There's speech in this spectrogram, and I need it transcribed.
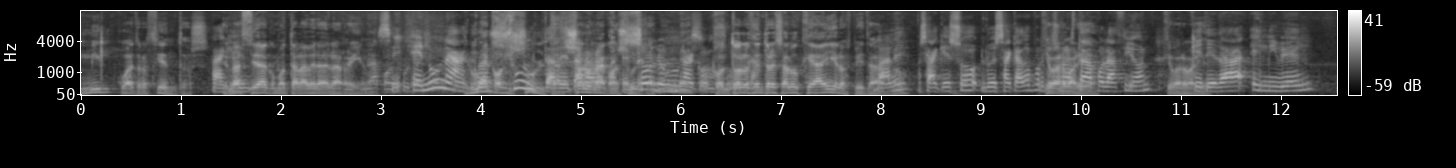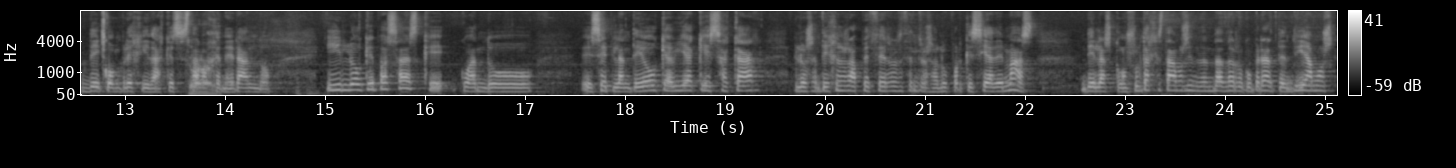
1.400. Para En una que- ciudad como Talavera de la Reina. Sí, en una, En una consulta, consulta, de solo una consulta. Solo en una Con consulta. Con todos los centros de salud que hay y el hospital. ¿Vale? ¿no? O sea que eso lo he sacado porque es una barbaridad. que te da el nivel de complejidad que se estaba barbaridad. generando. Y lo que pasa es que cuando eh, se planteó que había que sacar los antígenos a PCR del centro de salud, porque si además de las consultas que estábamos intentando recuperar, tendríamos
